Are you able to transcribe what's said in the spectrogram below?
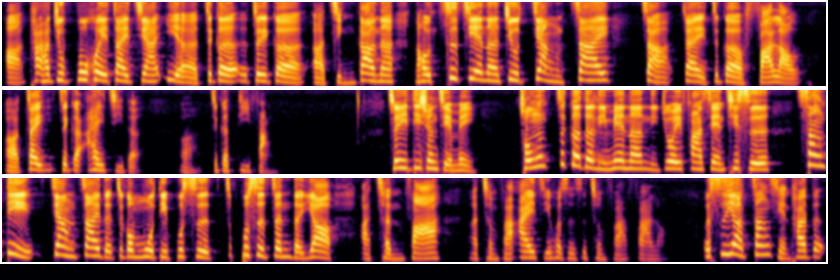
啊，他就不会再加一呃这个这个啊警告呢，然后直接呢就降灾在在这个法老啊，在这个埃及的啊这个地方。所以弟兄姐妹，从这个的里面呢，你就会发现其实。上帝降灾的这个目的，不是不是真的要啊惩罚啊惩罚埃及或者是惩罚法老，而是要彰显他的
